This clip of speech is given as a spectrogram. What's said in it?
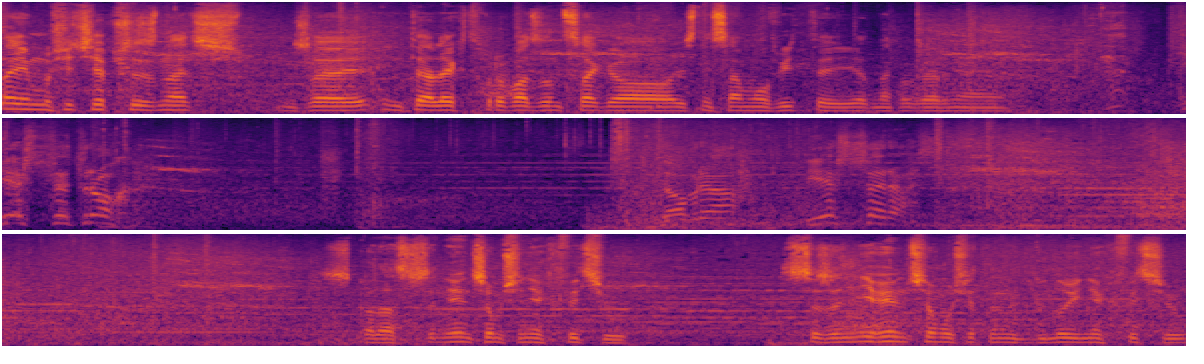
Tutaj musicie przyznać, że intelekt prowadzącego jest niesamowity i jednak ogarniają. Jeszcze trochę. Dobra, jeszcze raz. Szkoda, że nie wiem czemu się nie chwycił. Szczerze nie wiem czemu się ten gnój nie chwycił.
